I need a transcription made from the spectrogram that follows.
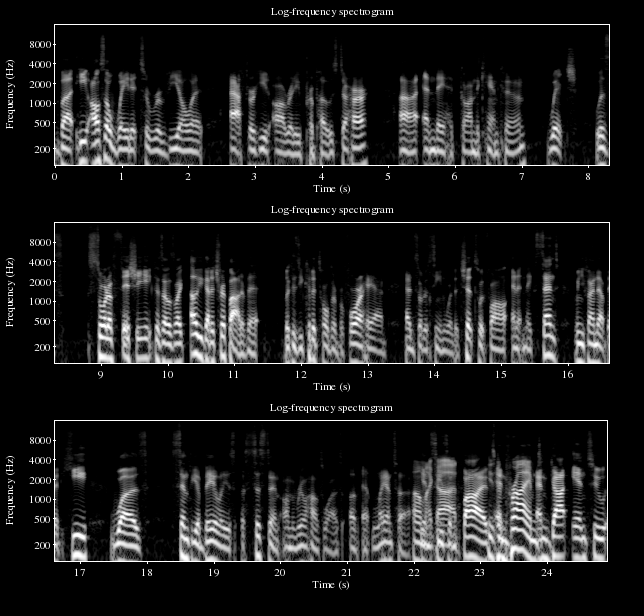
but he also waited to reveal it after he'd already proposed to her, uh, and they had gone to Cancun, which was sort of fishy because I was like, "Oh, you got a trip out of it." because you could have told her beforehand and sort of seen where the chips would fall. And it makes sense when you find out that he was Cynthia Bailey's assistant on The Real Housewives of Atlanta Oh in my season God. five. He's been primed. And got into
